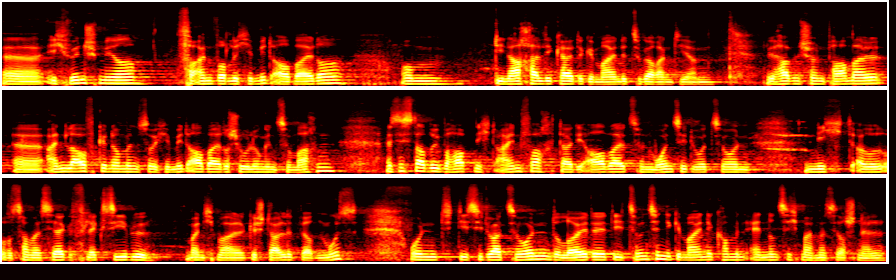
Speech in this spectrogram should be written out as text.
Äh, ich wünsche mir verantwortliche Mitarbeiter, um die Nachhaltigkeit der Gemeinde zu garantieren. Wir haben schon ein paar Mal äh, Anlauf genommen, solche Mitarbeiterschulungen zu machen. Es ist aber überhaupt nicht einfach, da die Arbeits- und Wohnsituation nicht oder, oder sagen wir, sehr flexibel manchmal gestaltet werden muss. Und die Situation der Leute, die zu uns in die Gemeinde kommen, ändern sich manchmal sehr schnell.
